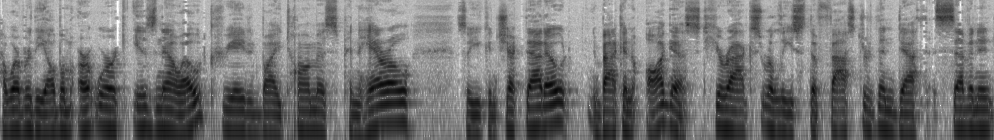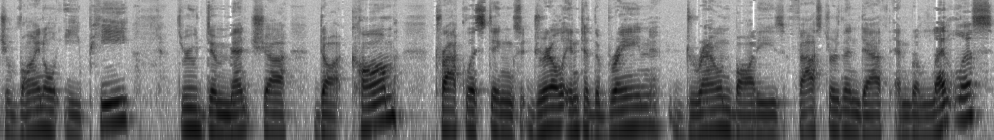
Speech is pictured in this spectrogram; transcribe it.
However, the album artwork is now out, created by Thomas Pinheiro. So you can check that out. Back in August, Hirax released the Faster Than Death 7 inch vinyl EP through doomentia.com. Track listings Drill Into the Brain, Drown Bodies, Faster Than Death, and Relentless.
